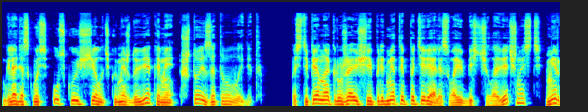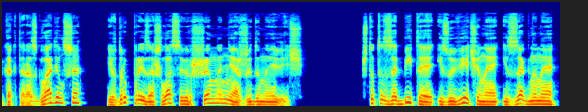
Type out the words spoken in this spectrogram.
Глядя сквозь узкую щелочку между веками, что из этого выйдет. Постепенно окружающие предметы потеряли свою бесчеловечность, мир как-то разгладился, и вдруг произошла совершенно неожиданная вещь. Что-то забитое, изувеченное и загнанное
